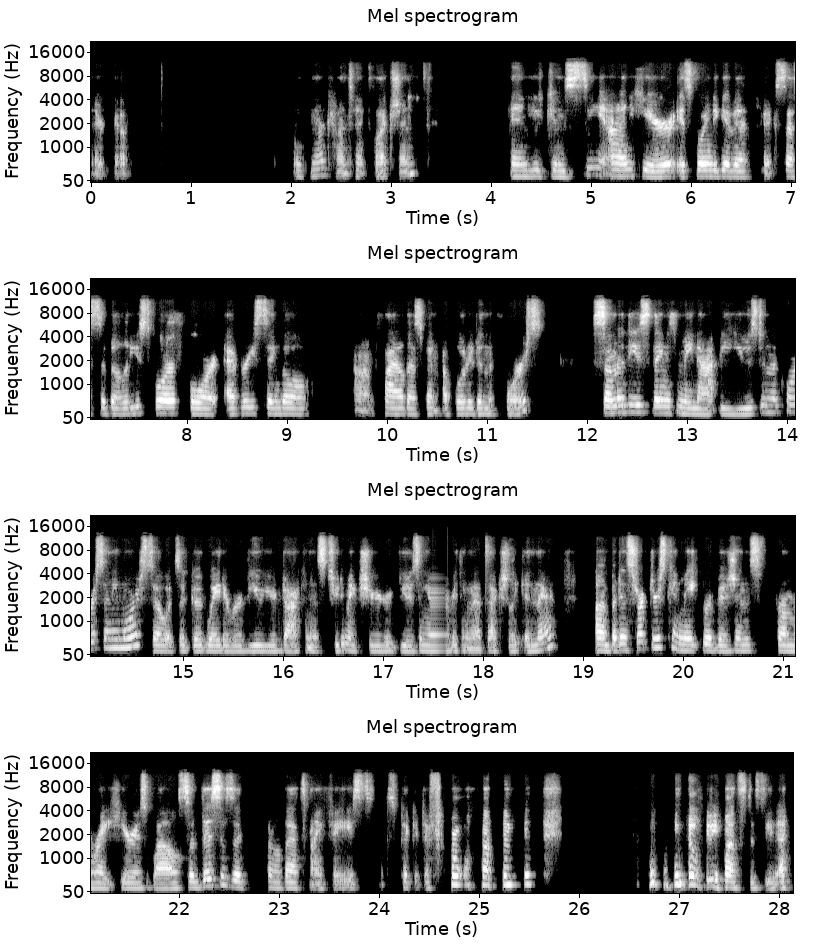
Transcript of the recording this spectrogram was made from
There we go. Open our content collection. And you can see on here, it's going to give an accessibility score for every single um, file that's been uploaded in the course. Some of these things may not be used in the course anymore, so it's a good way to review your documents too to make sure you're using everything that's actually in there. Um, but instructors can make revisions from right here as well. So this is a, oh, that's my face. Let's pick a different one. Nobody wants to see that.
